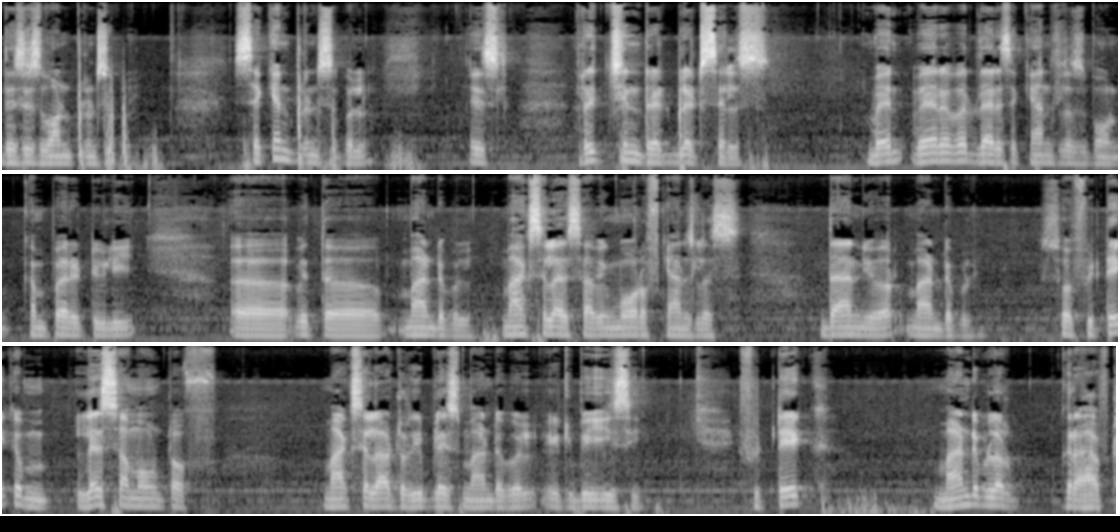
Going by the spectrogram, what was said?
This is one principle. Second principle is rich in red blood cells. When, wherever there is a cancellous bone, comparatively uh, with the mandible, maxilla is having more of cancellous than your mandible. So if you take a less amount of maxilla to replace mandible, it will be easy. If you take mandibular graft,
